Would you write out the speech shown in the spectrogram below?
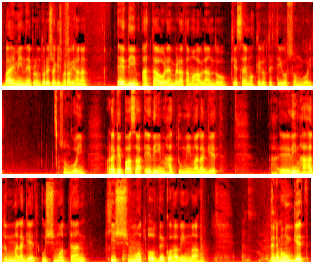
Baemine preguntó Reshakish Marabi Hanan. Edim, hasta ahora en verdad estamos hablando que sabemos que los testigos son goy. Son goim. Ahora, ¿qué pasa? Edim hatumim alaget Dim hahatumim malaget, ushmotan kishmot de kohabim mahu. Tenemos un get.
